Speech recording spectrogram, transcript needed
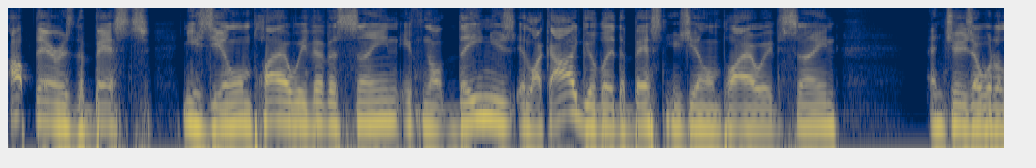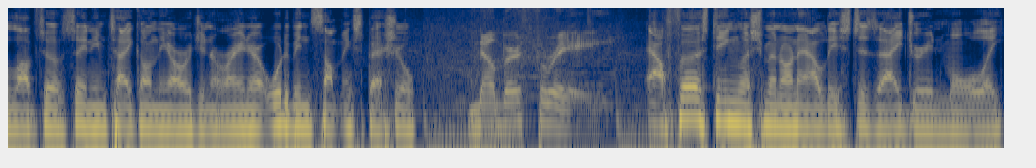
up there as the best New Zealand player we've ever seen, if not the New like arguably the best New Zealand player we've seen. And geez, I would have loved to have seen him take on the Origin arena. It would have been something special. Number three. Our first Englishman on our list is Adrian Morley.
